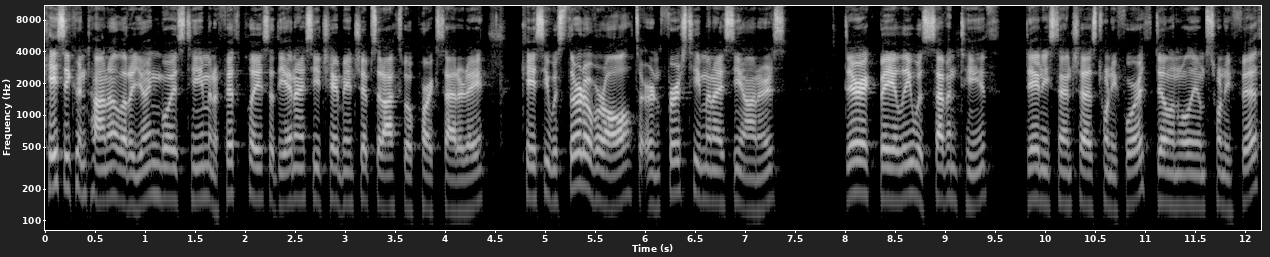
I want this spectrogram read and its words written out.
Casey Quintana led a young boys team in a fifth place at the NIC Championships at Oxbow Park Saturday. Casey was third overall to earn first team NIC honors. Derek Bailey was 17th, Danny Sanchez 24th, Dylan Williams 25th,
